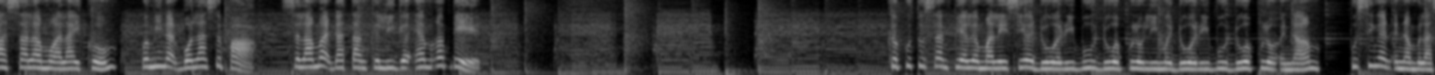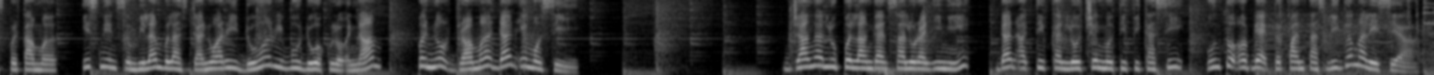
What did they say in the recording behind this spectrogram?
Assalamualaikum, peminat bola sepak. Selamat datang ke Liga M Update. Keputusan Piala Malaysia 2025-2026, pusingan 16 pertama, Isnin 19 Januari 2026, penuh drama dan emosi. Jangan lupa langgan saluran ini dan aktifkan loceng notifikasi untuk update terpantas Liga Malaysia.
